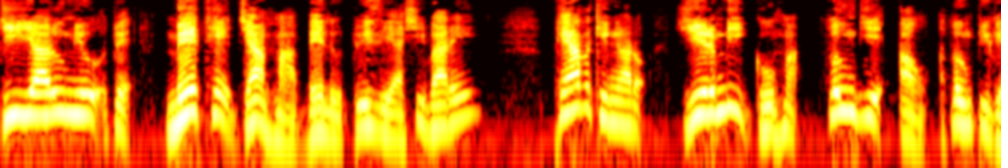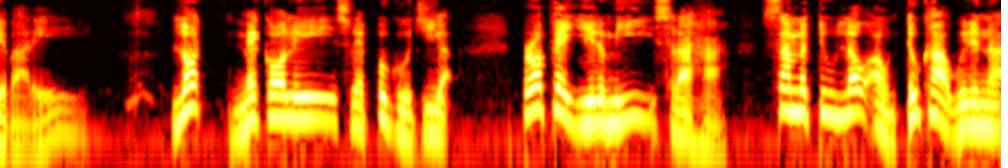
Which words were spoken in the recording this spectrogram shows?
ဒီယာရုမျိုးအတွက်မဲထည့်ကြမှာပဲလို့တွေးเสียရှိပါတယ်ဖျားသခင်ကတော့ယေရမိကိုမှသုံးပြစ်အောင်အသုံးပြုခဲ့ပါတယ် Lord Macaulay ဆိုတဲ့ပုဂ္ဂိုလ်ကြီးက Prophet ယေရမိဆိုတာဟာစံမတူလောက်အောင်ဒုက္ခဝေဒနာ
